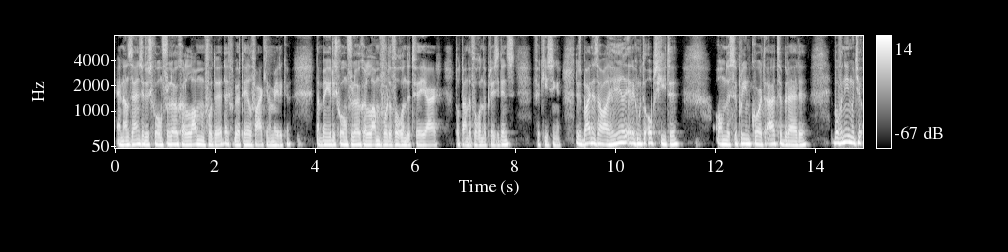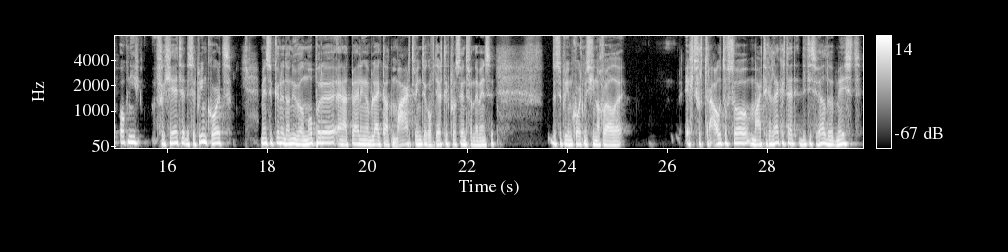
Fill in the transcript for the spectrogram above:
En dan zijn ze dus gewoon vleugellam voor de. Dat gebeurt heel vaak in Amerika. Dan ben je dus gewoon vleugellam voor de volgende twee jaar. Tot aan de volgende presidentsverkiezingen. Dus Biden zou al heel erg moeten opschieten om de Supreme Court uit te breiden. Bovendien moet je ook niet vergeten, de Supreme Court Mensen kunnen dan nu wel mopperen en uit peilingen blijkt dat maar 20 of 30 procent van de mensen de Supreme Court misschien nog wel eh, echt vertrouwt of zo. Maar tegelijkertijd, dit is wel de meest,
